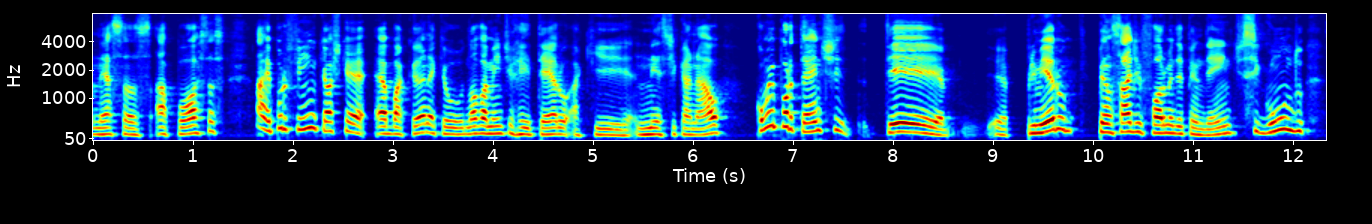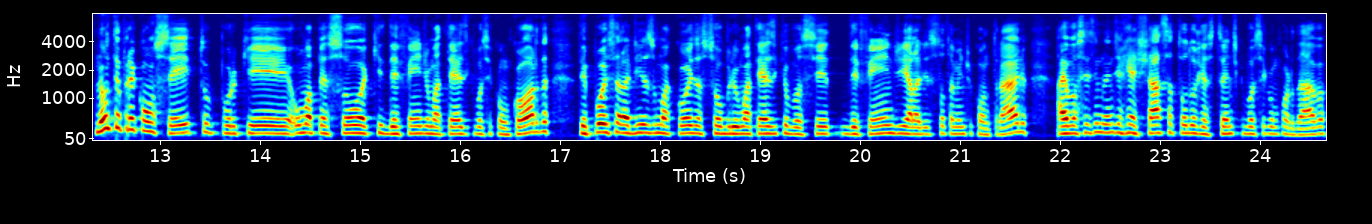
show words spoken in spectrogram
nessas apostas. Ah, e por fim, o que eu acho que é, é bacana, que eu novamente reitero aqui neste canal, como é importante ter é, primeiro, pensar de forma independente. Segundo, não ter preconceito, porque uma pessoa que defende uma tese que você concorda, depois ela diz uma coisa sobre uma tese que você defende e ela diz totalmente o contrário, aí você simplesmente rechaça todo o restante que você concordava,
